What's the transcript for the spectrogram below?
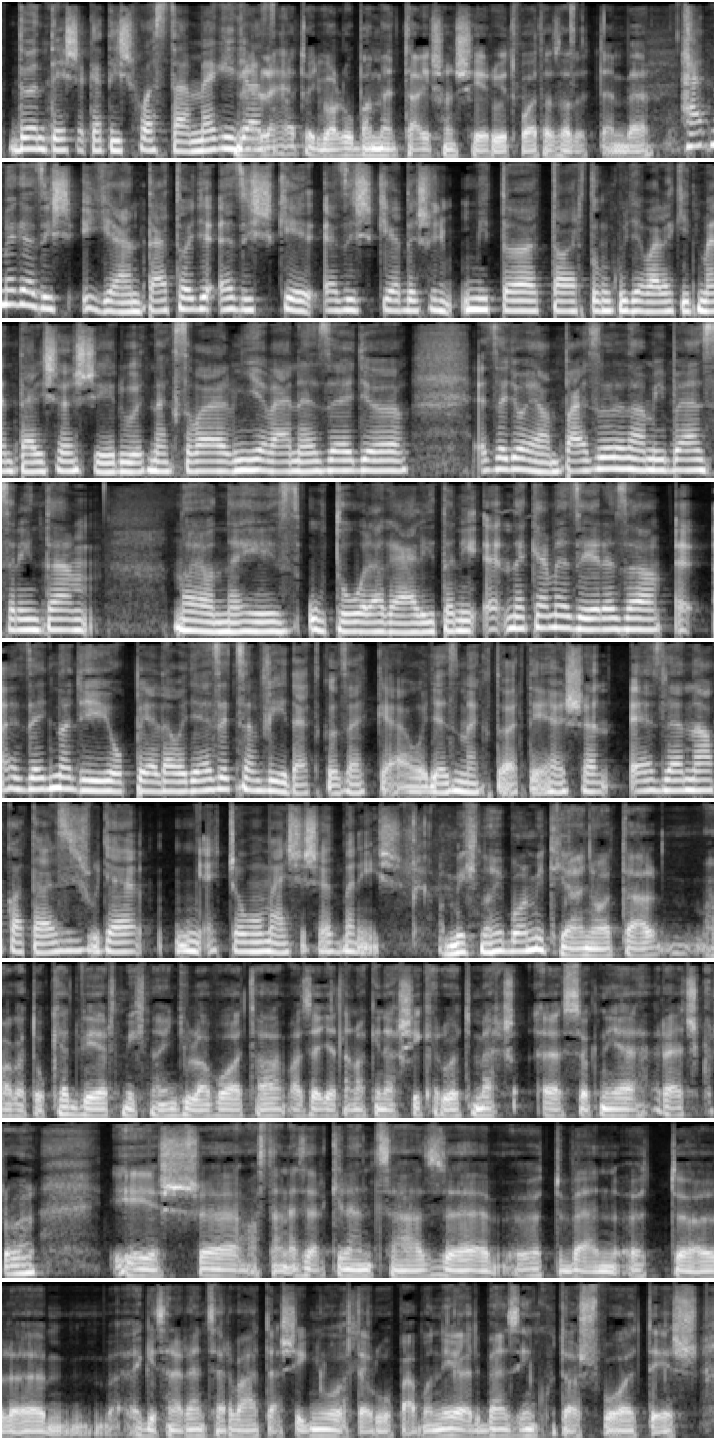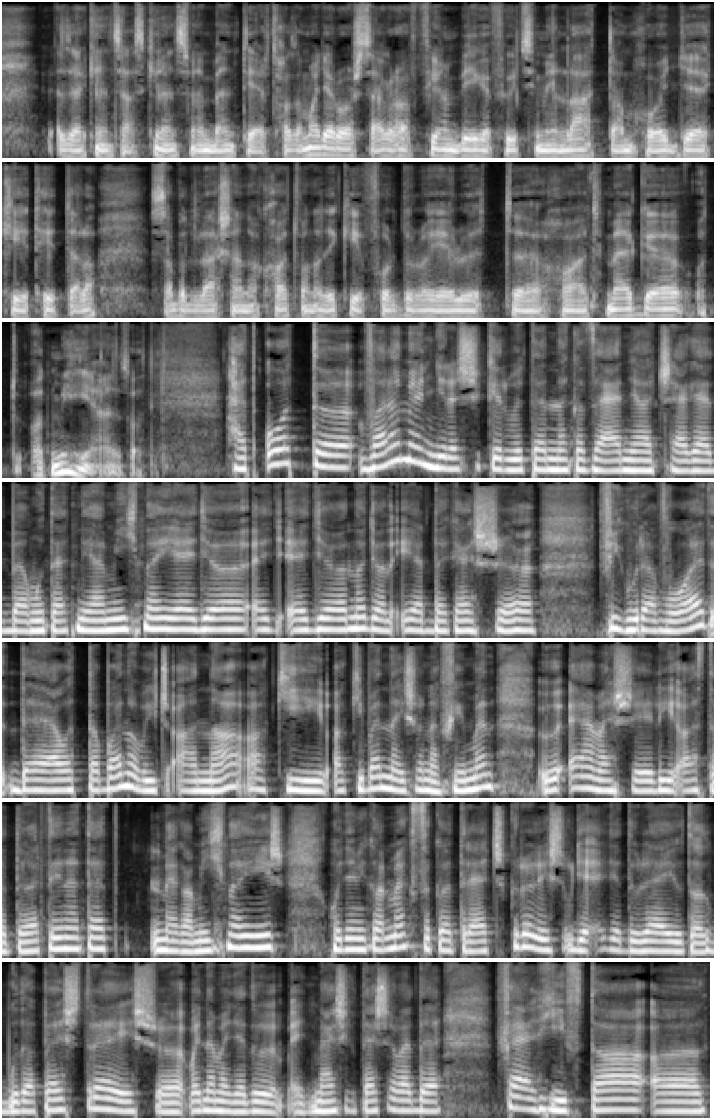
döntéseket is hoztam meg. Így az... lehet, hogy valóban mentálisan sérült volt az adott ember. Hát meg ez is igen, tehát hogy ez is, kér, ez is kérdés, hogy mitől tartunk ugye valakit mentálisan sérültnek, szóval nyilván ez egy, ez egy olyan puzzle, amiben szerintem nagyon nehéz utólag állítani. E, nekem ezért ez, a, ez egy nagyon jó példa, hogy ez egyszerűen védett közekkel, hogy ez megtörténhessen. Ez lenne a katarzis ugye egy csomó más esetben is. A Michnaiból mit hiányoltál? Hallgató kedvéért Michnai Gyula volt az egyetlen, akinek sikerült megszöknie Recskről, és aztán 1955-től egészen a rendszerváltásig Nyugat-Európában élt, benzinkutas volt, és 1990-ben tért haza Magyarország Magyarországra a film vége főcímén láttam, hogy két héttel a szabadulásának 60. évfordulója előtt halt meg. Ott, ott mi hiányzott? Hát ott valamennyire sikerült ennek az árnyaltságát bemutatni. A Michnai egy, egy, egy nagyon érdekes figura volt, de ott a Banovics Anna, aki, aki benne is van a filmben, ő elmeséli azt a történetet, meg a Michnai is, hogy amikor megszökött Recskről, és ugye egyedül eljutott Budapestre, és, vagy nem egyedül, egy másik társával, de felhívta hívta a,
